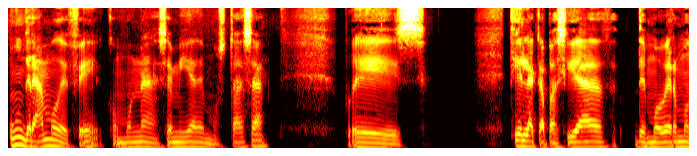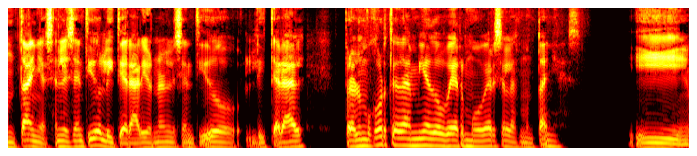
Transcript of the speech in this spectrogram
un gramo de fe, como una semilla de mostaza, pues tiene la capacidad de mover montañas, en el sentido literario, no en el sentido literal, pero a lo mejor te da miedo ver moverse las montañas. Y,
